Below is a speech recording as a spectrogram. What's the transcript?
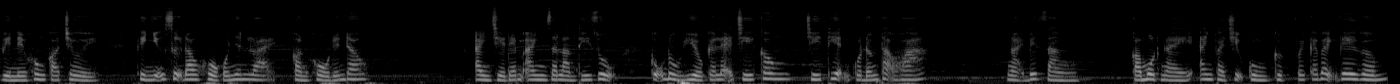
Vì nếu không có trời thì những sự đau khổ của nhân loại còn khổ đến đâu? Anh chỉ đem anh ra làm thí dụ cũng đủ hiểu cái lẽ trí công, trí thiện của đấng tạo hóa. Ngài biết rằng có một ngày anh phải chịu cùng cực với cái bệnh ghê gớm,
